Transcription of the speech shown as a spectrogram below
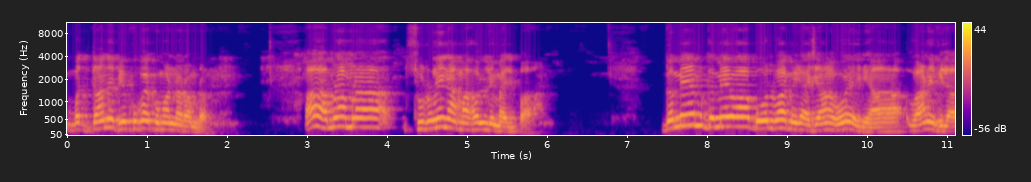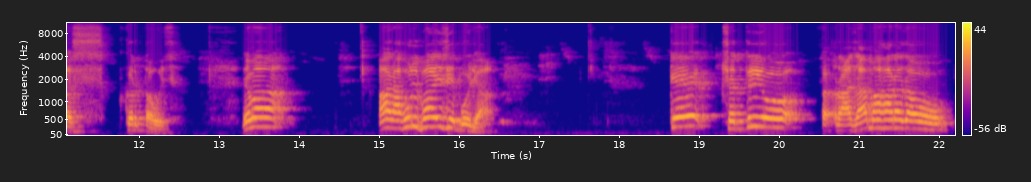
બધાને ભીખુભાઈ કુમારના રામ રામ. આ હમણાં હમણાં ચૂંટણીના માહોલની માલપા. ગમે એમ ગમે એવા બોલવા મળ્યા જ્યાં હોય ત્યાં વાણી વિલાસ કરતા હોય છે. એમાં આ રાહુલભાઈ જે બોલ્યા કે ક્ષત્રિયો, રાજા મહારાજાઓ,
